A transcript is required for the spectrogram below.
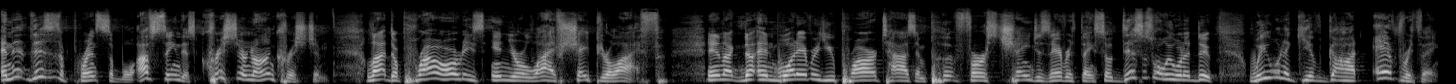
And this is a principle. I've seen this, Christian or non Christian. Like the priorities in your life shape your life. And like, and whatever you prioritize and put first changes everything. So, this is what we want to do. We want to give God everything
